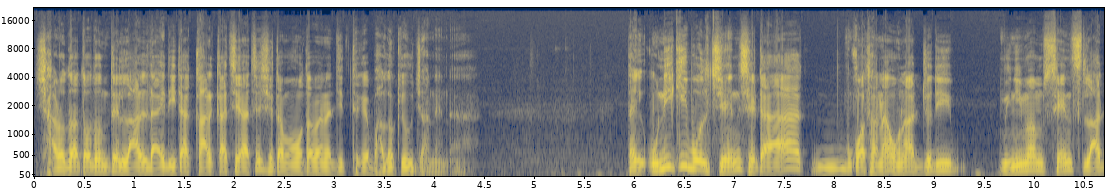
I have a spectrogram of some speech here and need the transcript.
সারদা তদন্তের লাল ডায়েরিটা কার কাছে আছে সেটা মমতা ব্যানার্জির থেকে ভালো কেউ জানে না। তাই উনি কি বলছেন সেটা কথা না, ওনার যদি মিনিমাম সেন্স লাজ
